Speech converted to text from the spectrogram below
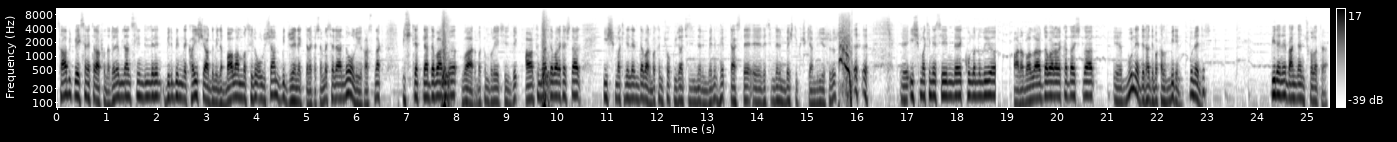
sabit bir eksen etrafında dönebilen silindirlerin birbirine kayış yardımıyla bağlanmasıyla oluşan bir düzenektir arkadaşlar. Mesela ne oluyor kasnak? Bisikletlerde var mı? Var. Bakın buraya çizdik. Artı nerede var arkadaşlar? İş makinelerinde var. Bakın çok güzel çizimlerim benim. Hep derste e, resimlerim 5'ti küçükken biliyorsunuz. e, iş makinesinde kullanılıyor. Arabalarda var arkadaşlar. E, bu nedir? Hadi bakalım bilin. Bu nedir? Bilene benden çikolata.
